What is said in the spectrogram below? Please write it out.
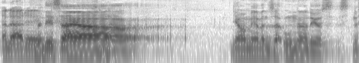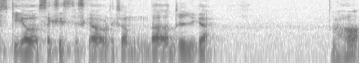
eller är det... Men det är så här. Ja men jag vet inte, så här onödiga och snuskiga och sexistiska och liksom bara dryga. Jaha,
